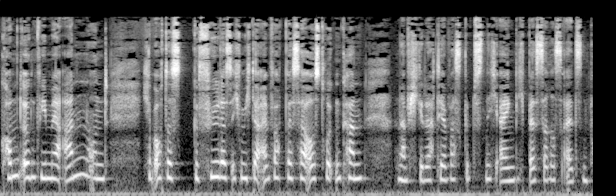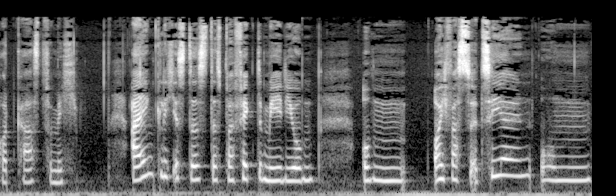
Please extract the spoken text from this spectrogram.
kommt irgendwie mehr an und ich habe auch das Gefühl, dass ich mich da einfach besser ausdrücken kann. Dann habe ich gedacht, ja, was gibt es nicht eigentlich Besseres als ein Podcast für mich? Eigentlich ist das das perfekte Medium, um euch was zu erzählen, um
